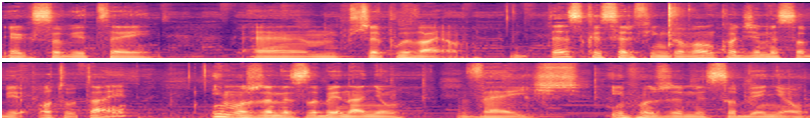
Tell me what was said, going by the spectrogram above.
jak sobie tutaj em, przepływają. Deskę surfingową kładziemy sobie o tutaj i możemy sobie na nią wejść i możemy sobie nią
